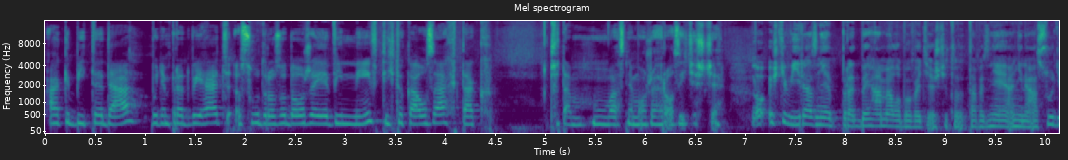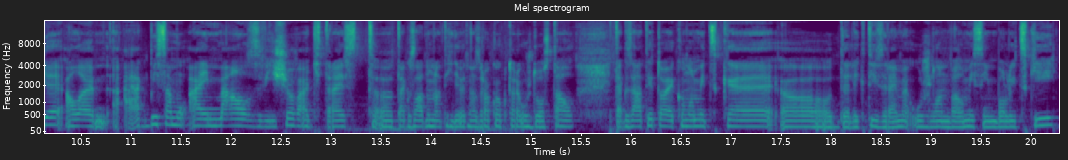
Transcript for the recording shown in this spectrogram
Ak by teda, budem predbiehať, súd rozhodol, že je vinný v týchto kauzách, tak čo tam mu vlastne môže hroziť ešte? No ešte výrazne predbiehame, lebo viete, ešte to, tá vec nie je ani na súde, ale ak by sa mu aj mal zvýšovať trest, e, tak vzhľadom na tých 19 rokov, ktoré už dostal, tak za tieto ekonomické uh, delikty zrejme už len veľmi symbolicky.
